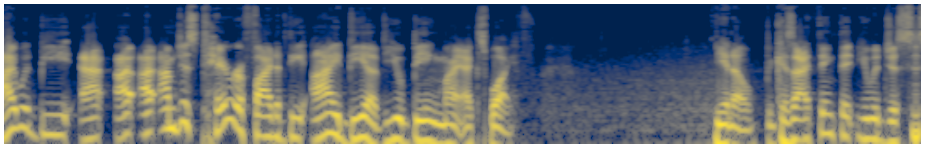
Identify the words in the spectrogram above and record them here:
I would be. I, I, I'm just terrified of the idea of you being my ex-wife. You know, because I think that you would just,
